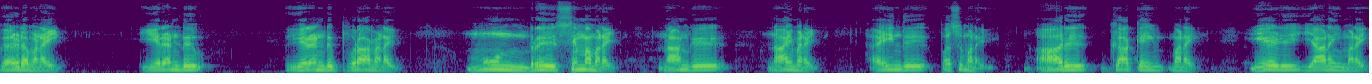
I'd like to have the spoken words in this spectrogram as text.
கருடமனை இரண்டு இரண்டு புறாமனை மூன்று சிம்மமனை நான்கு நாய்மனை ஐந்து பசுமனை ஆறு காக்கை மனை ஏழு யானை மனை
